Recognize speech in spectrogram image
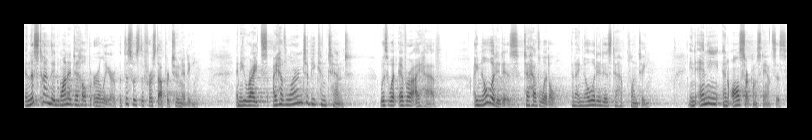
and this time they'd wanted to help earlier, but this was the first opportunity. And he writes I have learned to be content with whatever I have. I know what it is to have little, and I know what it is to have plenty. In any and all circumstances,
